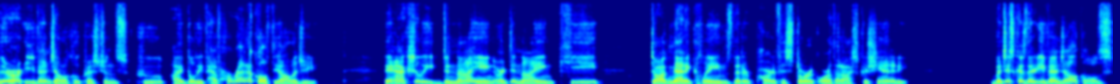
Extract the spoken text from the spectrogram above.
There are evangelical Christians who I believe have heretical theology. They actually denying or denying key dogmatic claims that are part of historic Orthodox Christianity but just because they're evangelicals,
